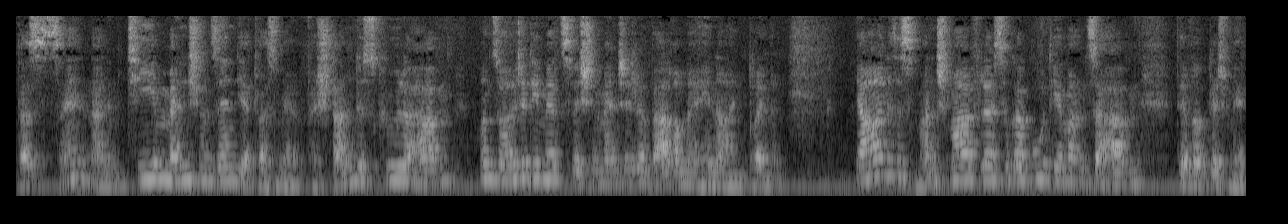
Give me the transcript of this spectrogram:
dass in einem Team Menschen sind, die etwas mehr Verstandeskühle haben und solche, die mehr zwischenmenschliche Wärme hineinbringen. Ja, und es ist manchmal vielleicht sogar gut, jemanden zu haben, der wirklich mehr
